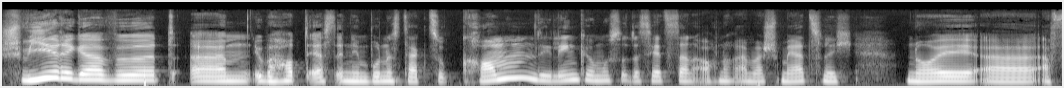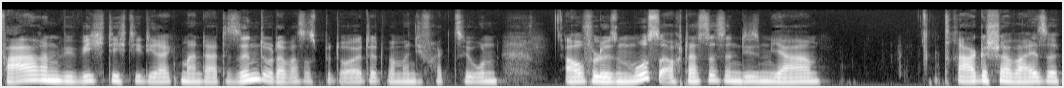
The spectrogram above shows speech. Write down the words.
schwieriger wird, ähm, überhaupt erst in den Bundestag zu kommen. Die Linke musste das jetzt dann auch noch einmal schmerzlich neu äh, erfahren, wie wichtig die Direktmandate sind oder was es bedeutet, wenn man die Fraktion auflösen muss. Auch das ist in diesem Jahr tragischerweise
